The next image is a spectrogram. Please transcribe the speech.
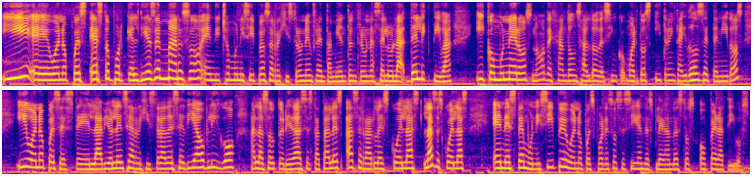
Y, eh, bueno, pues esto porque el 10 de marzo en dicho municipio se registró un enfrentamiento entre una célula delictiva y comuneros, ¿no? Dejando un saldo de cinco muertos y 32 detenidos. Y bueno, pues este, la violencia registrada ese día obligó a las autoridades estatales a cerrar las escuelas, las escuelas en este municipio y bueno, pues por eso se siguen desplegando estos operativos.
